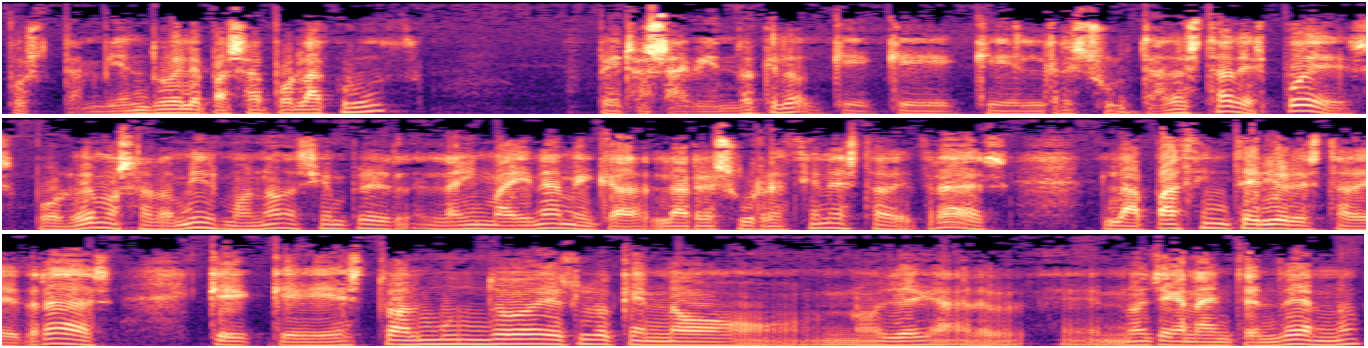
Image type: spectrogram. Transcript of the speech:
pues también duele pasar por la cruz, pero sabiendo que, lo- que, que- que el resultado está después. Volvemos a lo mismo, ¿no? Siempre la misma dinámica. La resurrección está detrás, la paz interior está detrás, que, esto al mundo es lo que no, no, llega, eh, no llegan a entender, ¿no?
